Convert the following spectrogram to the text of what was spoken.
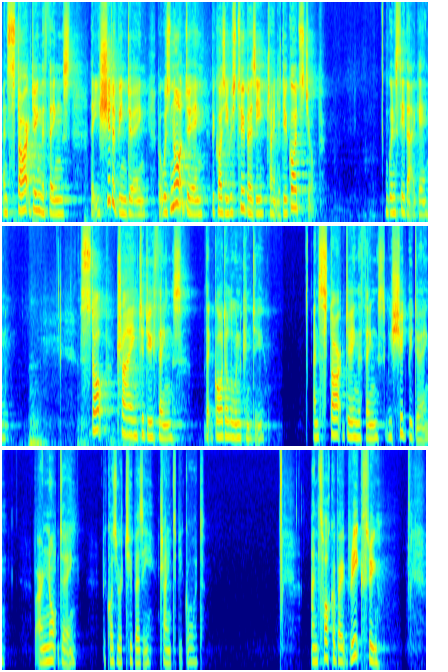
and start doing the things that he should have been doing but was not doing because he was too busy trying to do God's job. I'm going to say that again. Stop trying to do things that God alone can do and start doing the things we should be doing but are not doing because we're too busy trying to be God and talk about breakthrough.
